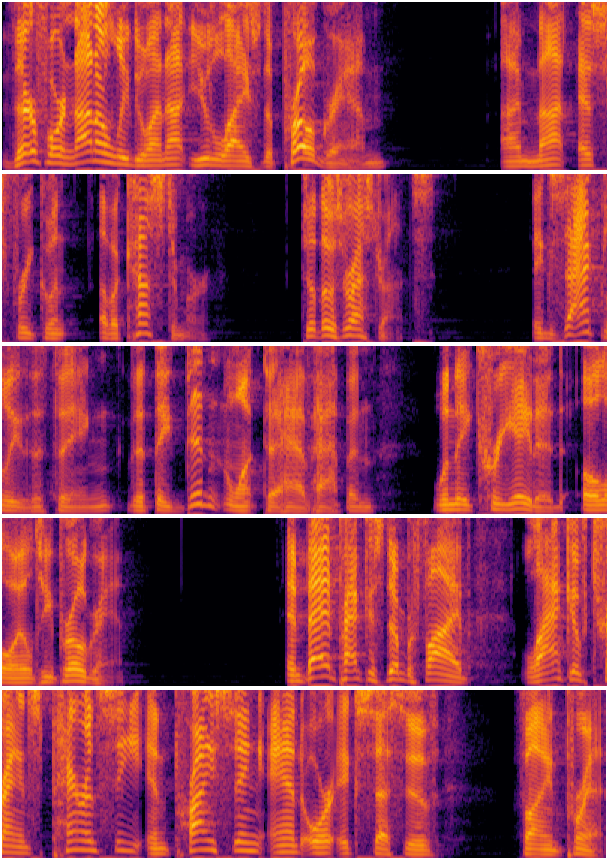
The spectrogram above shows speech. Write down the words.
Therefore, not only do I not utilize the program, I'm not as frequent of a customer to those restaurants. Exactly the thing that they didn't want to have happen when they created a loyalty program. And bad practice number 5, lack of transparency in pricing and or excessive fine print.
